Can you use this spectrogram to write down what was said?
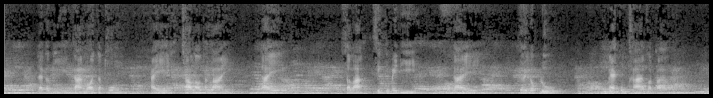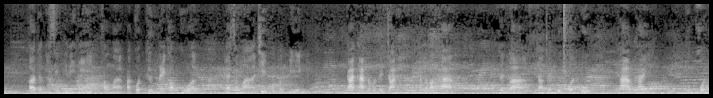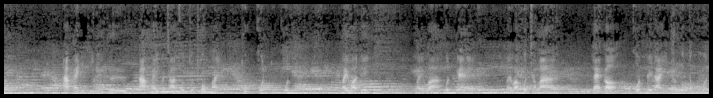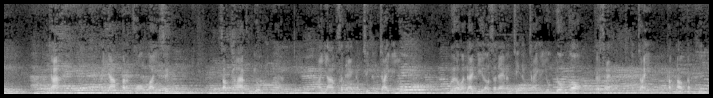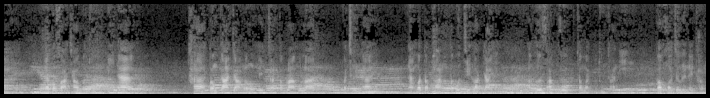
และก็มีการลอยกระทงให้ชาวเราทั้งหลายได้ สละสิ่งที่ไม่ดีได้เคยลบหลู่แม่คงคาก็ตาม ก็จะมีสิ่งที่ไม่ดีเข้ามาปรากฏขึ้นในครอบครัว และสมาชีพของตนเอง การอ่านน้ำมนเป็นจันทร์อัตมภาพซึ่งว่าจะเป็นบุคคลผู้อาบให้ทุกคนอาบให้ในที่นี้คืออาบให้ประชาชนทั่วๆไปทุกคนทุกคน ไม่ว่าเด็ก ว่าคนแก่ ไม่ว่าคนชราและก็คนใดๆทั้งหมดทั้งมวลจะพยายามประคองไว้ซึ่งศรัทธาของโยมมากพยายามแสดงน้ำจิตน้ำใจกับโยม เมื่อวันใดที่เราแสดงน้ำจิตน้ำใจกับโยมโยมก็จะแสดงน้ำจิตน้ำใจกับเรากลับคืนมา แล้วก็ฝากชาวปทุมปีหน้า ถ้าต้องการจากน้ำมนต์เป็นจันทร์ตำราโบราณก็เชิญได้ ณวัดตะพังตำบลเชียงรากใหญ่อำเภอสามโคกจังหวัดปทุมธานี ก็ขอเจริญในธรรม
